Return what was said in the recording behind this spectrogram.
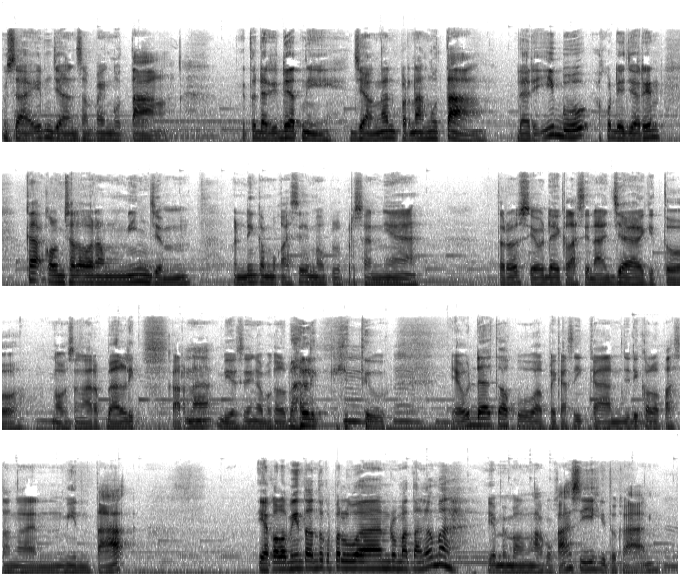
usahain jangan sampai ngutang. Itu dari dad nih, jangan pernah ngutang. Dari ibu aku diajarin kak kalau misalnya orang minjem, mending kamu kasih 50 persennya. Terus ya udah ikhlasin aja gitu, nggak usah ngarep balik karena biasanya nggak bakal balik gitu. Hmm. Ya udah tuh aku aplikasikan. Jadi kalau pasangan minta, ya kalau minta untuk keperluan rumah tangga mah ya memang aku kasih gitu kan Hmm.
